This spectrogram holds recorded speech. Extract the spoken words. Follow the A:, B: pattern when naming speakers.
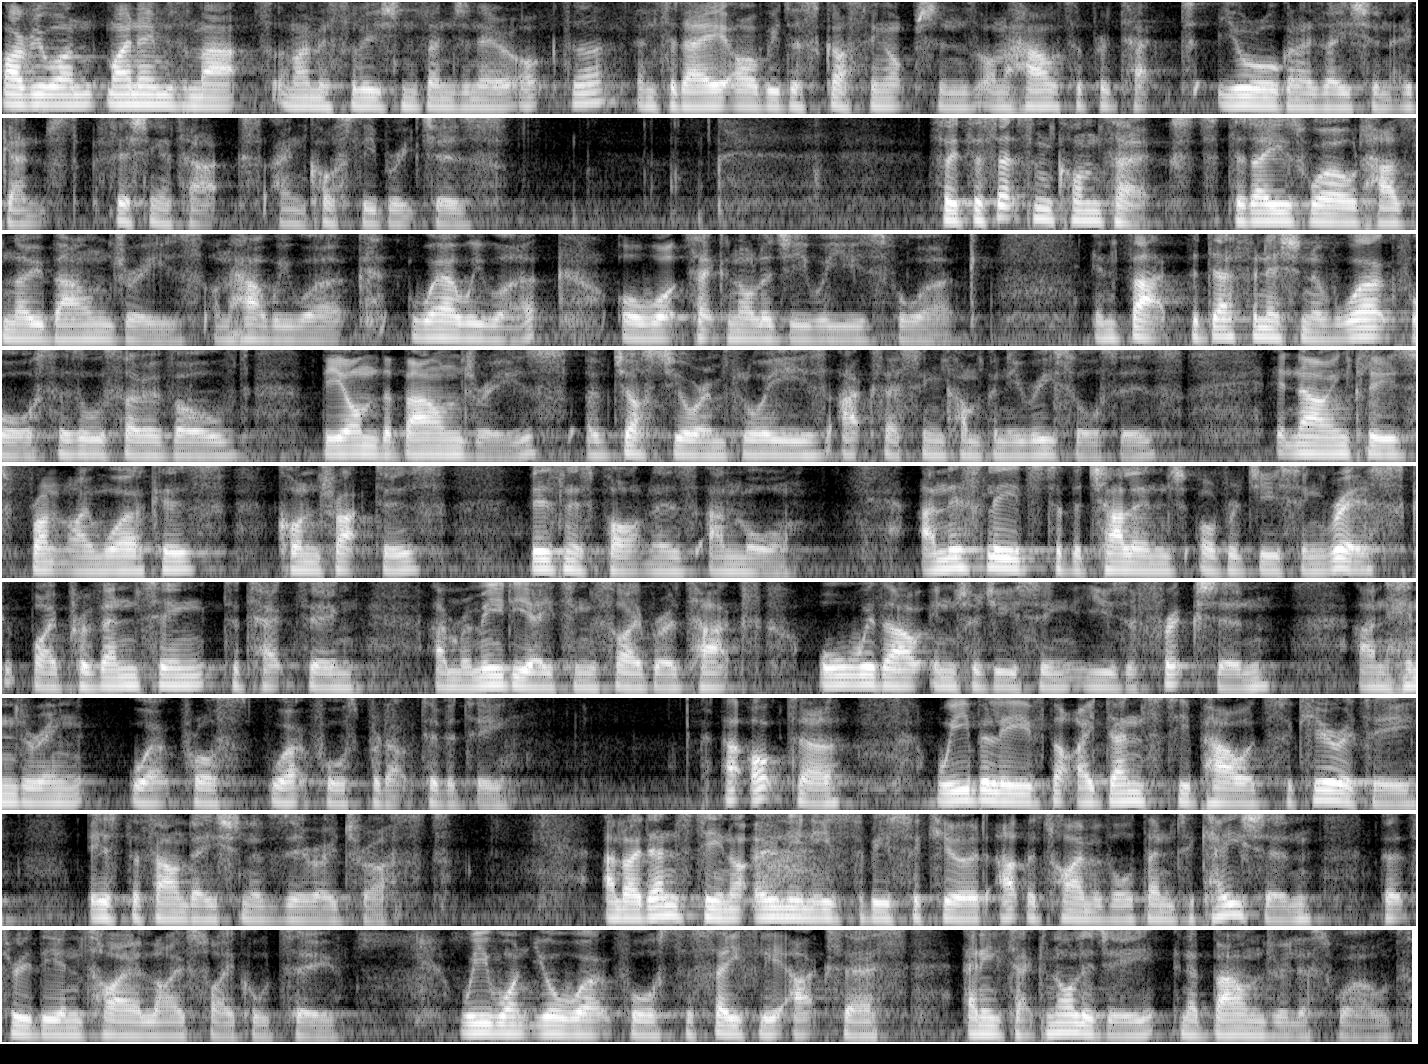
A: Hi everyone, my name is Matt and I'm a solutions engineer at Okta and today I'll be discussing options on how to protect your organization against phishing attacks and costly breaches. So to set some context, today's world has no boundaries on how we work, where we work, or what technology we use for work. In fact, the definition of workforce has also evolved beyond the boundaries of just your employees accessing company resources it now includes frontline workers, contractors, business partners, and more. And this leads to the challenge of reducing risk by preventing, detecting, and remediating cyber attacks, all without introducing user friction and hindering workforce, productivity. At Okta, we believe that identity powered security is the foundation of zero trust. And identity not only needs to be secured at the time of authentication, but through the entire life cycle too. We want your workforce to safely access any technology in a boundaryless world.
